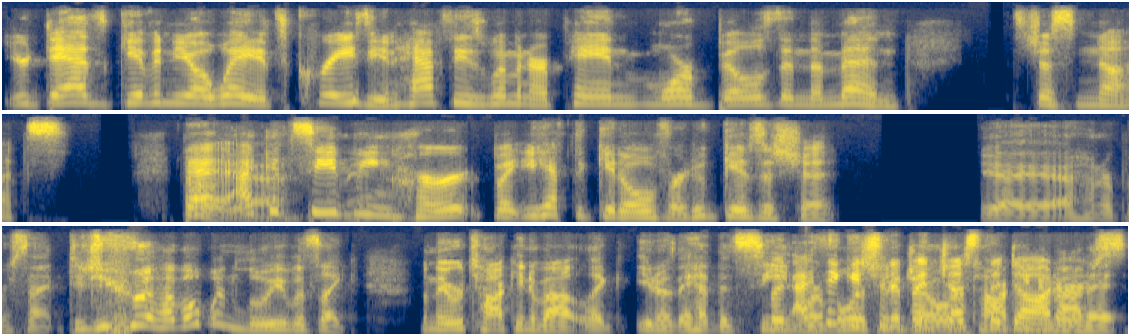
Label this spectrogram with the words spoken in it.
your dad's giving you away. It's crazy, and half these women are paying more bills than the men. It's just nuts. That I Oh, yeah. could see I mean- being hurt, but you have to get over it. Who gives a shit? Yeah, yeah, hundred percent. Did you? How about when Louis was like, when they were talking about like, you know, they had the scene But where I think it should have been just the daughters.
